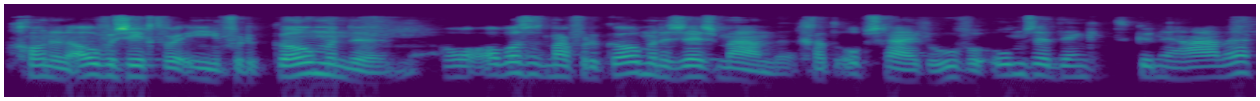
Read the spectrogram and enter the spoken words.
gewoon een overzicht waarin je voor de komende, al was het maar voor de komende zes maanden, gaat opschrijven hoeveel omzet denk ik te kunnen halen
